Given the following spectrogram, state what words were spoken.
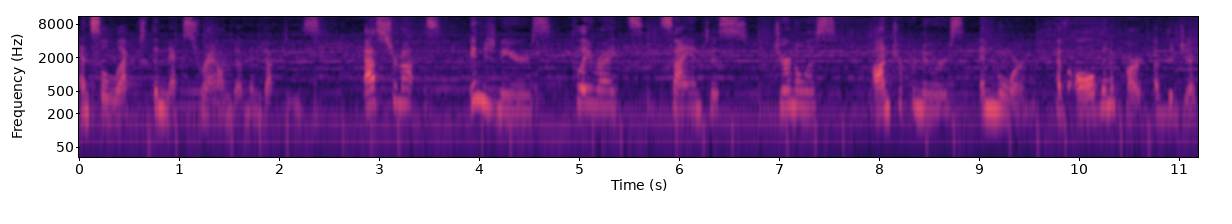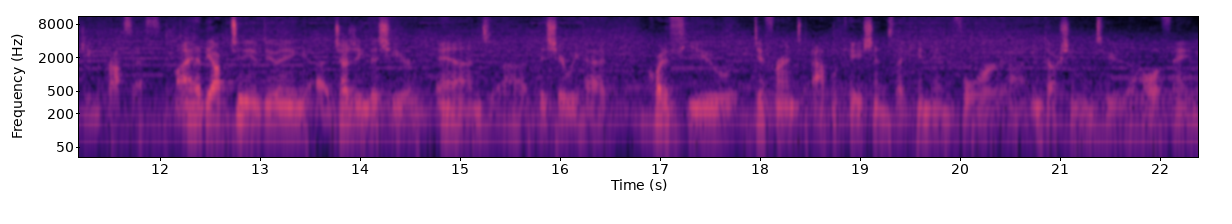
and select the next round of inductees. Astronauts, engineers, playwrights, scientists, journalists, entrepreneurs, and more have all been a part of the judging process. I had the opportunity of doing uh, judging this year, and uh, this year we had quite a few different applications that came in for uh, induction into the Hall of Fame.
